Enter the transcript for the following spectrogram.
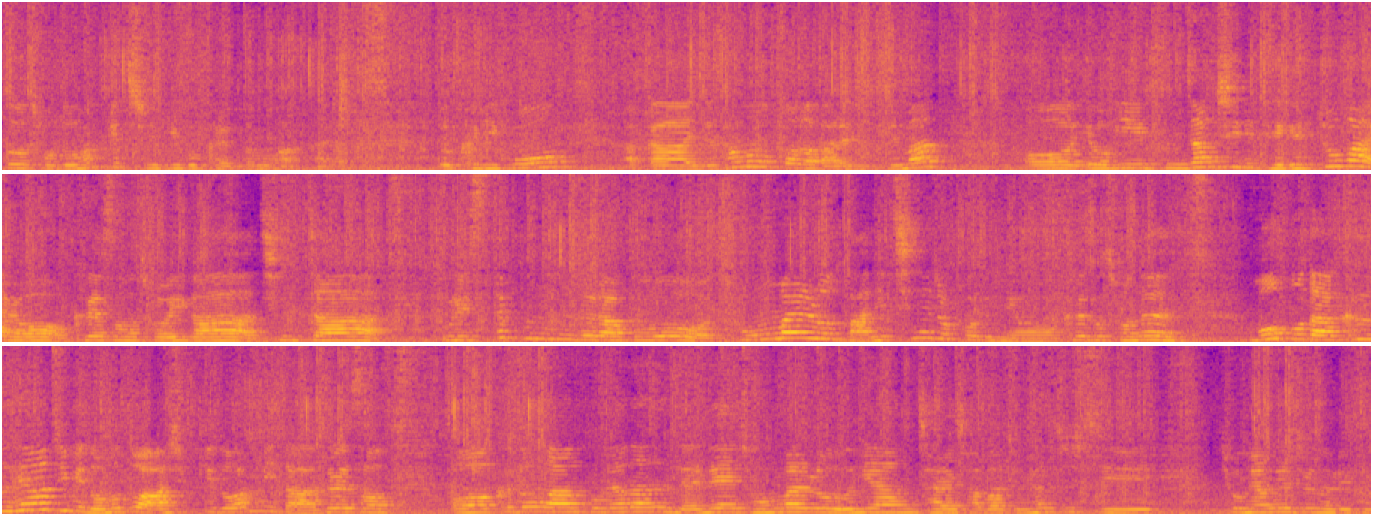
또 저도 함께 즐기고 그랬던 것 같아요. 또 그리고 아까 이제 상훈 오빠가 말해줬지만 어, 여기 분장실이 되게 좁아요. 그래서 저희가 진짜 우리 스태프분들하고 정말로 많이 친해졌거든요. 그래서 저는 무엇보다 그 헤어짐이 너무 또 아쉽기도 합니다. 그래서 어, 그동안 공연하는 내내 정말로 음향 잘 잡아준 현주 씨, 조명해준 우리 도,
